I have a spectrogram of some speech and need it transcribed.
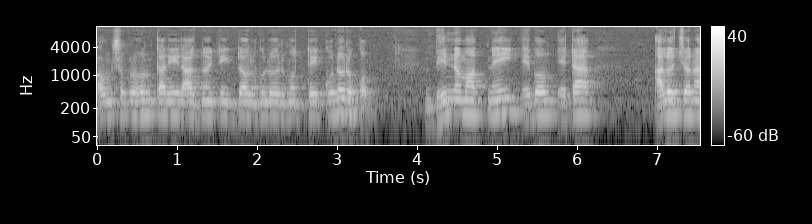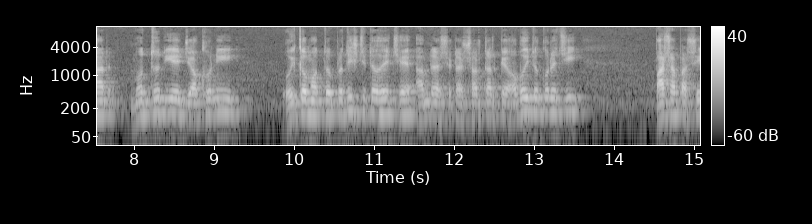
অংশগ্রহণকারী রাজনৈতিক দলগুলোর মধ্যে কোনো রকম ভিন্ন মত নেই এবং এটা আলোচনার মধ্য দিয়ে যখনই ঐকমত্য প্রতিষ্ঠিত হয়েছে, আমরা সেটা সরকারকে অবহিত করেছি। পাশাপাশি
